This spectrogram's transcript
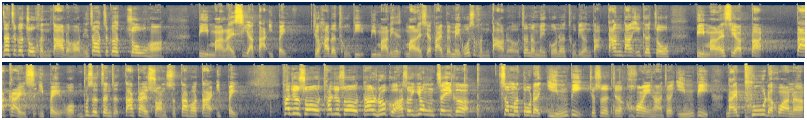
那这个州很大的哈，你知道这个州哈比马来西亚大一倍就它的土地比马来马来西亚大一倍。美国是很大的，真的，美国呢土地很大，单单一个州比马来西亚大大概是一倍。我不是真正大概算是大概大一倍。他就说，他就说，他如果他说用这个这么多的银币，就是这个 coin 哈，这个银币来铺的话呢，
